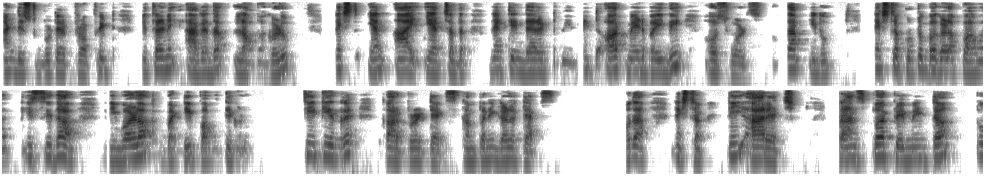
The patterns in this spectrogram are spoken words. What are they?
ಅನ್ಡಿಸ್ಟ್ರಿಬ್ಯೂಟೆಡ್ ಪ್ರಾಫಿಟ್ ವಿತರಣೆ ಆಗದ ಲಾಭಗಳು. ನೆಕ್ಸ್ಟ್ ಎನ್ ಐ ಎಚ್ ಅಂತ net in direct payment are made by the households ಇದು ನೆಕ್ಸ್ಟ್ ಕುಟುಂಬಗಳ ಪಾವತಿಸಿದ ನಿವ್ವಳ ಬಡ್ಡಿ ಪಾವತಿಗಳು. ಸಿ ಟಿ ಅಂದ್ರೆ ಕಾರ್ಪೊರೇಟ್ ಟ್ಯಾಕ್ಸ್ ಕಂಪನಿಗಳ ಟ್ಯಾಕ್ಸ್ ಹೌದಾ? Next T R H transfer payment to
